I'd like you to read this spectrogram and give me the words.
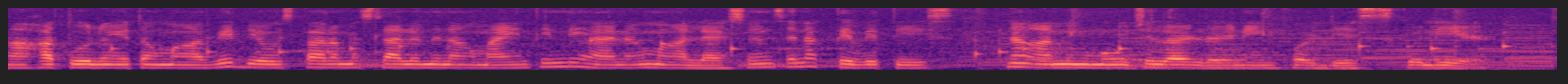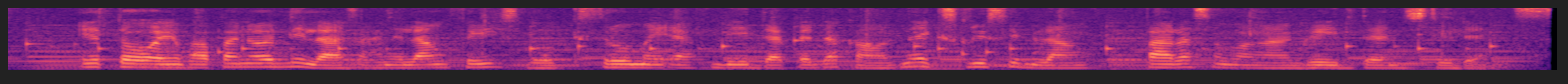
Makakatulong itong mga videos para mas lalo nilang maintindihan ang mga lessons and activities ng aming modular learning for this school year. Ito ay mapapanood nila sa kanilang Facebook through my FB DepEd account na exclusive lang para sa mga grade 10 students.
